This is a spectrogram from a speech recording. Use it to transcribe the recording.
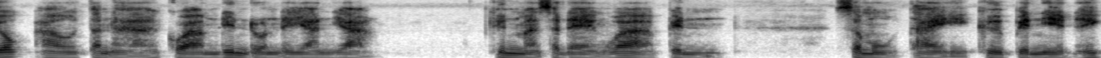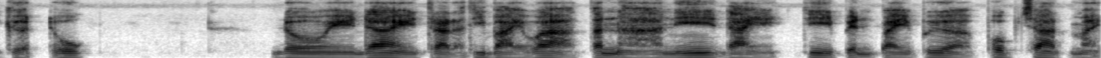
ยกเอาตัณหาความดิ้นรนทยานอยาก ขึ้นมาแสดงว่าเป็นสมุทัยคือเป็นเหตุให้เกิดทุกข์ โดยได้ตรัสอธิบายว่าตัณหานี้ใดที่เป็นไปเพื่อพบชาติใหม่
